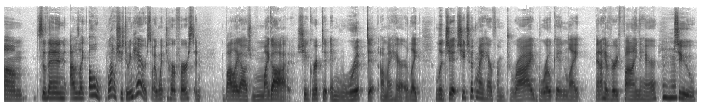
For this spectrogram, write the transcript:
Um, so then I was like, oh wow, she's doing hair. So I went to her first and. Balayage, my God, she gripped it and ripped it on my hair. Like legit, she took my hair from dry, broken, like, and I have very fine hair, to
